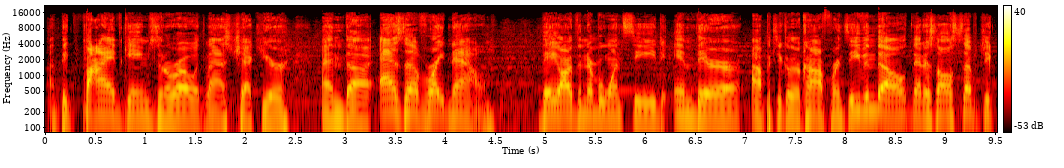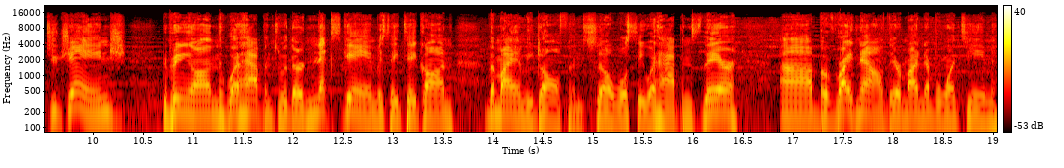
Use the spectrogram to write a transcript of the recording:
I think, five games in a row at last check here. And uh, as of right now, they are the number one seed in their uh, particular conference, even though that is all subject to change depending on what happens with their next game as they take on the Miami Dolphins. So we'll see what happens there. Uh, but right now, they're my number one team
